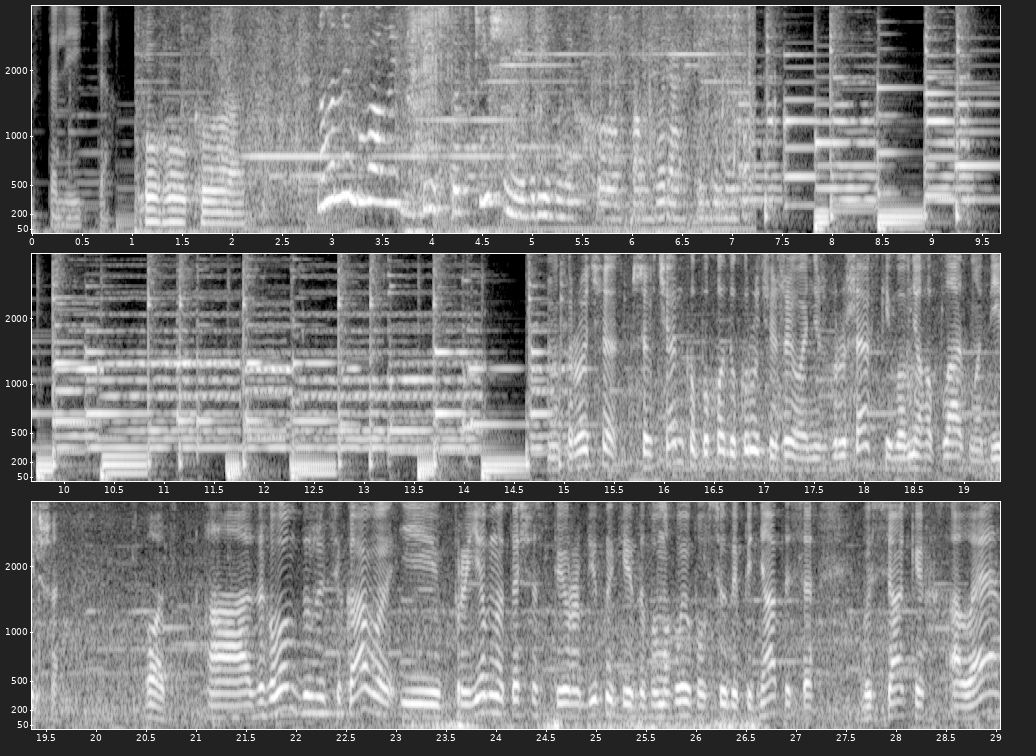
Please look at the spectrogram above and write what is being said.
століття. Ого, клас! Ну вони бували більш розкішні в різних там дворянських будинках. Коротше, Шевченко, походу, круче жив, ніж Грушевський, бо в нього плазма більше. От. А загалом дуже цікаво і приємно те, що співробітники допомогли повсюди піднятися без всяких але.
